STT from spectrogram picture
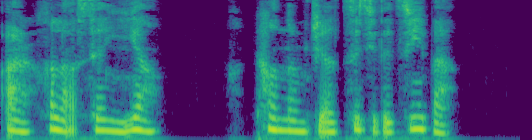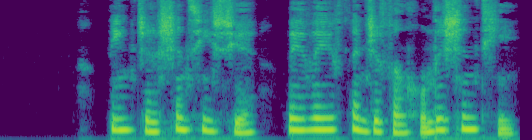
二和老三一样，套弄着自己的鸡巴，盯着单庆雪微微泛着粉红的身体，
